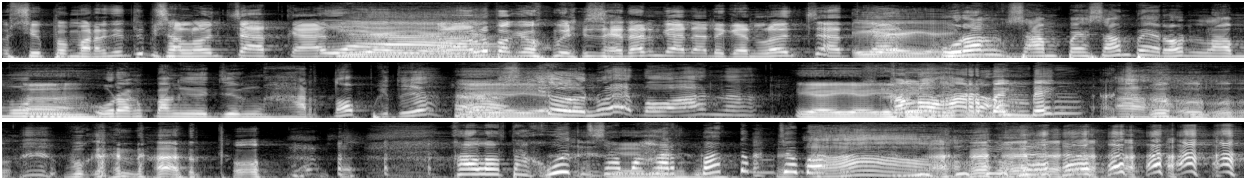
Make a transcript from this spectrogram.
si pemerannya itu bisa loncat kan. Iya, iya. Kalau lu pakai mobil sedan gak ada adegan loncat Iya kan. iya. orang sampai-sampai Ron lamun Ah. orang panggil jeung hardtop gitu ya Iya, iya, iya. sieun we bawaana Iya iya iya. Kalau iya. har beng beng, aduh, bukan hardtop. Kalau takut sama Iya, hard bottom coba. ah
